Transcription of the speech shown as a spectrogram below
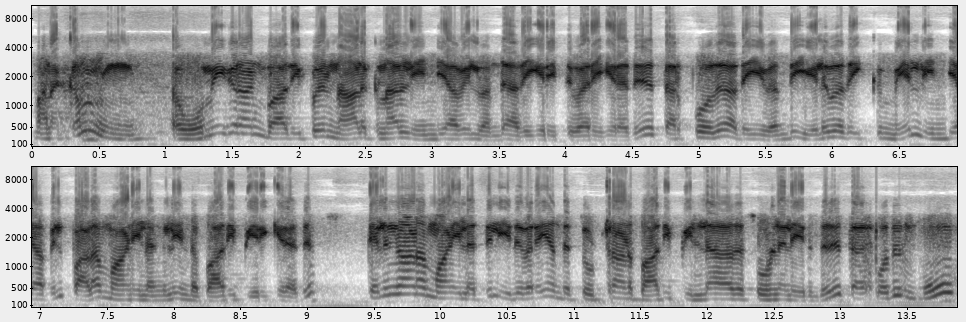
வணக்கம். ஒமிக்ரான் பாதிப்பு நாளுக்கு நாள் இந்தியாவில் வந்து அதிகரித்து வருகிறது. தற்போது அதை வந்து எழுவதைக்கு மேல் இந்தியாவில் பல மாநிலங்களில் இந்த பாதிப்பு இருக்கிறது. தெலுங்கானா மாநிலத்தில் இதுவரை அந்த தொற்றான பாதிப்பு இல்லாத சூழ்நிலை இருந்தது. தற்போது மூ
